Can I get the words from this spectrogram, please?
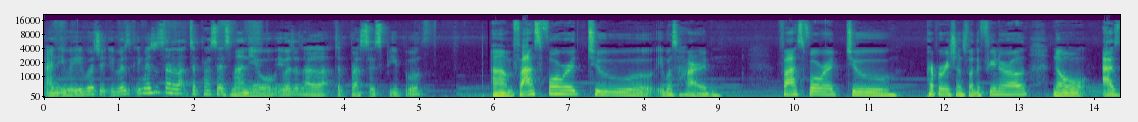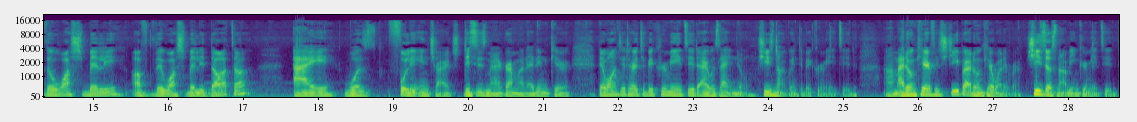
And it, it was it was it was just a lot to process, man. Yo, it was just a lot to process, people. Um, fast forward to it was hard. fast forward to preparations for the funeral. Now, as the wash belly of the wash belly daughter, I was fully in charge. This is my grandmother. I didn't care. They wanted her to be cremated. I was like, no, she's not going to be cremated. Um, I don't care if it's cheaper. I don't care whatever. She's just not being cremated.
